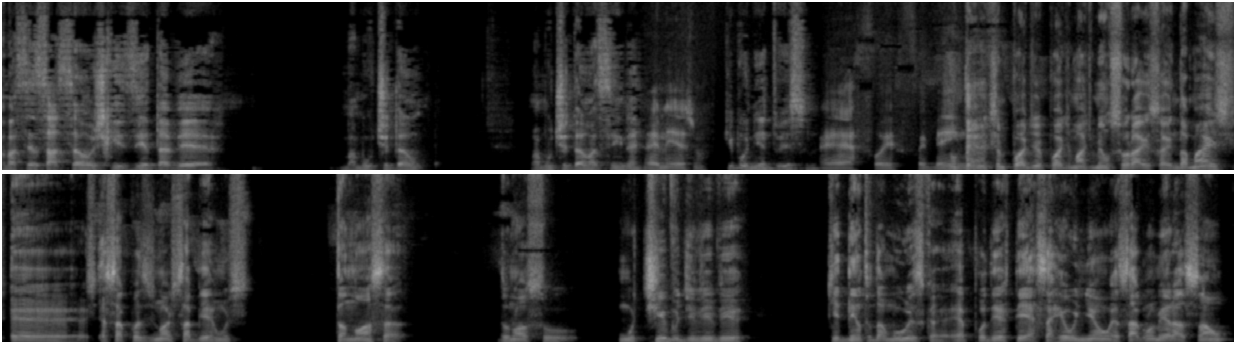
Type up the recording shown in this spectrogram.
É uma sensação esquisita ver uma multidão. Uma multidão assim, né? É mesmo. Que bonito isso, né? É, foi, foi bem. Não tem, a gente não pode, pode mais mensurar isso ainda mais é, essa coisa de nós sabermos da nossa, do nosso motivo de viver, que dentro da música é poder ter essa reunião, essa aglomeração,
